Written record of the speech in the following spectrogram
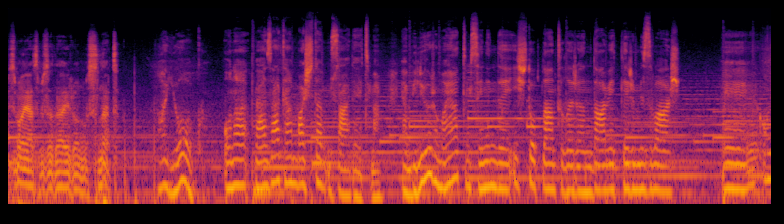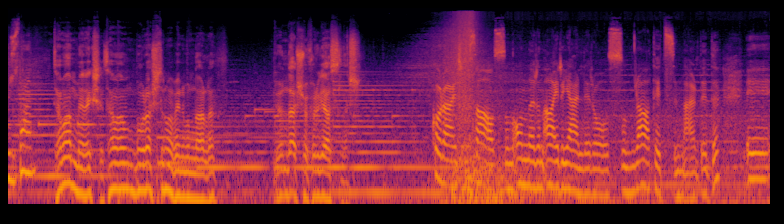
Bizim hayatımıza dahil olmasınlar da. Ay yok. Ona ben zaten başta müsaade etmem. Yani biliyorum hayatım senin de iş toplantıların, davetlerimiz var. Ee, o yüzden Tamam Menekşe tamam uğraştırma beni bunlarla. Gönder şoför gelsinler. Koraycığım sağ olsun onların ayrı yerleri olsun, rahat etsinler dedi. Ee,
